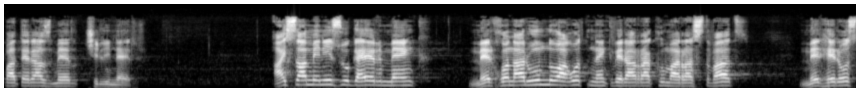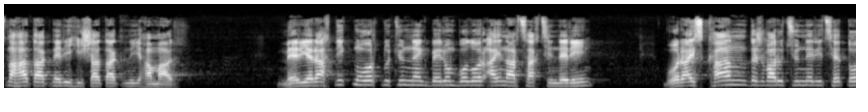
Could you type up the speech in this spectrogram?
պատերազմել չլիներ։ Այս ամենի զուգահեռ մենք մեր խոնարհումն ու աղոթն ենք վերառակում առաստված մեր հերոս նահատակների հիշատակնի համար Մեր երախտիկն ու օրդնությունն ենք բերում բոլոր այն արցախցիներին, որ այսքան դժվարություններից հետո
